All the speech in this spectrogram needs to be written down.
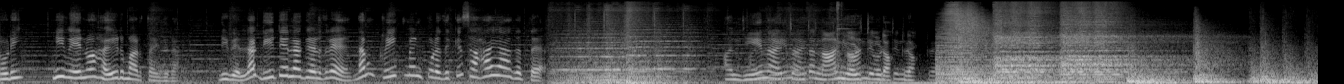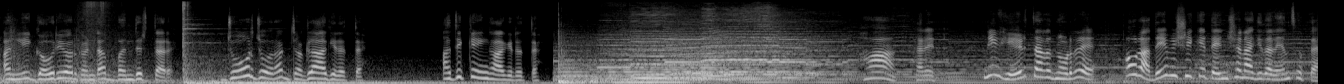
ನೋಡಿ, ನೀವೇನೋ ಹೈಡ್ ಮಾಡ್ತಾ ಇದ್ದೀರಾ. ನೀವೆಲ್ಲ ಡೀಟೇಲ್ ಆಗಿ ಹೇಳಿದ್ರೆ ನಮ್ ಟ್ರೀಟ್ಮೆಂಟ್ ಕೊಡೋದಕ್ಕೆ ಸಹಾಯ ಆಗುತ್ತೆ. ಅಲ್ಲಿ ಏನಾಯ್ತು ಅಂತ ನಾನು ಹೇಳ್ತೀನಿ ಡಾಕ್ಟರ್ ಅಲ್ಲಿ ಗೌರಿ ಅವ್ರ ಗಂಡ ಬಂದಿರ್ತಾರೆ. ಜೋರ್ ಜೋರಾಗಿ ಜಗಳ ಆಗಿರುತ್ತೆ. ಅದಕ್ಕೆ ಹಿಂಗಾಗಿರುತ್ತೆ ಹಾ ಕರೆಕ್ಟ್ ನೀವು ಹೇಳ್ತಾ ಇರೋದು ನೋಡಿದ್ರೆ ಅವ್ರು ಅದೇ ವಿಷಯಕ್ಕೆ ಟೆನ್ಷನ್ ಆಗಿದ್ದಾರೆ ಅನ್ಸುತ್ತೆ.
